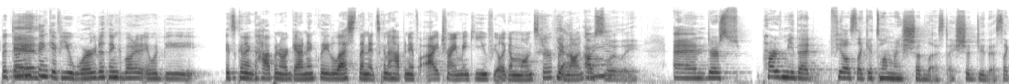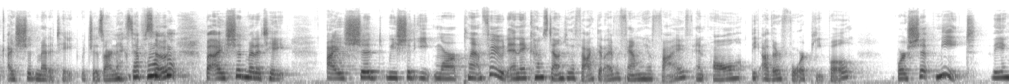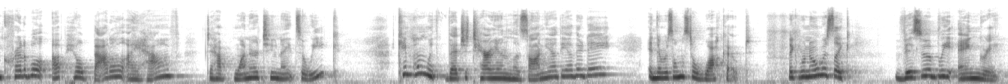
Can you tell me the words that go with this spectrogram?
But don't and, you think if you were to think about it, it would be it's going to happen organically less than it's going to happen if I try and make you feel like a monster for yeah, not doing absolutely. It? And there's part of me that feels like it's on my should list. I should do this. Like I should meditate, which is our next episode. but I should meditate I should we should eat more plant food and it comes down to the fact that I have a family of 5 and all the other 4 people worship meat. The incredible uphill battle I have to have one or two nights a week. I came home with vegetarian lasagna the other day and there was almost a walkout. Like Renault was like visibly angry.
